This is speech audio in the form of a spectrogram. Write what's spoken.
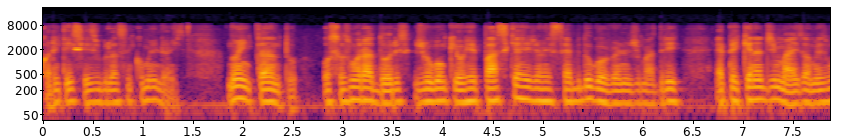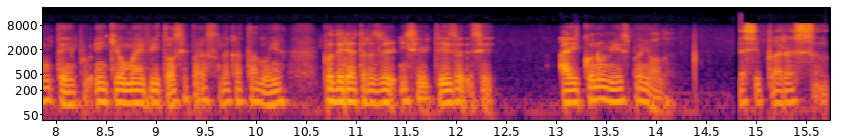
46,5 milhões. No entanto, os seus moradores julgam que o repasse que a região recebe do governo de Madrid é pequena demais ao mesmo tempo em que uma eventual separação da Catalunha poderia trazer incerteza à economia espanhola. A separação,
